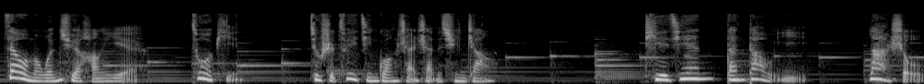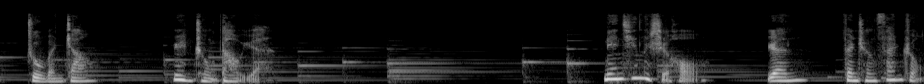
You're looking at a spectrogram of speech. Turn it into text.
在我们文学行业，作品就是最金光闪闪的勋章。铁肩担道义，辣手著文章，任重道远。年轻的时候，人分成三种：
